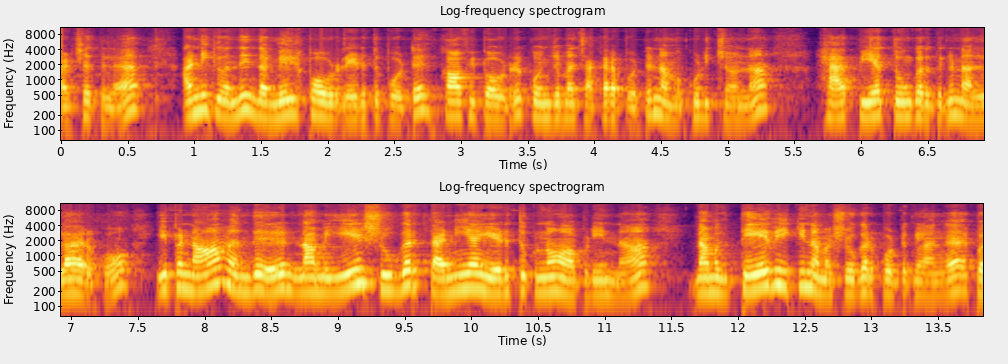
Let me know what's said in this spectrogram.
பட்சத்தில் அன்னைக்கு வந்து இந்த மில்க் பவுடர் எடுத்து போட்டு காஃபி பவுடர் கொஞ்சமாக சக்கரை போட்டு நம்ம குடித்தோன்னா ஹாப்பியாக தூங்குறதுக்கு நல்லா இருக்கும். இப்போ நான் வந்து நாம் ஏன் சுகர் தனியாக எடுத்துக்கணும் அப்படின்னா நமக்கு தேவைக்கு நம்ம சுகர் போட்டுக்கலாங்க. இப்போ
